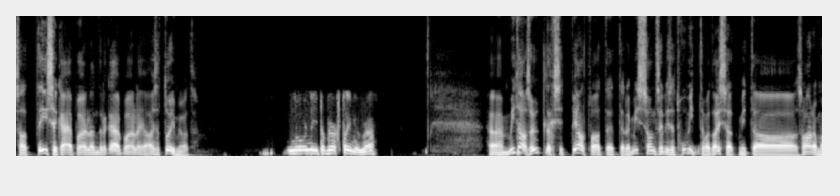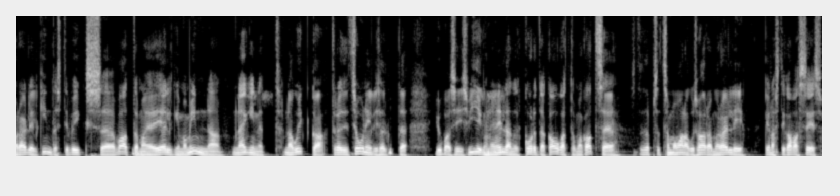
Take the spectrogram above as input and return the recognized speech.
saad teise käepaela endale käepaela ja asjad toimivad. no nii ta peaks toimima, jah mida sa ütleksid pealtvaatajatele, mis on sellised huvitavad asjad, mida Saaremaa rallil kindlasti võiks äh, vaatama ja jälgima minna, nägin, et nagu ikka traditsiooniliselt juba siis viiekümne neljandat korda Kaugatuma katse, täpselt sama vana kui Saaremaa ralli, kenasti kavas sees.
